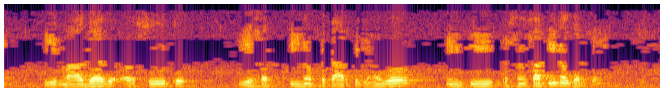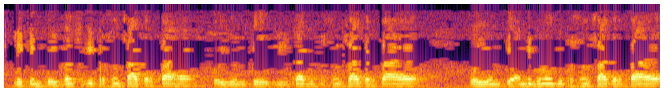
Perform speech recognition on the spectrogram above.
ये मागध और सूत, ये सब तीनों प्रकार के जो है वो इनकी प्रशंसा तीनों करते हैं। लेकिन कोई वंश की प्रशंसा करता है, कोई उनके वीरता की प्रशंसा करता है, कोई उनके अन्य गुणों की प्रशंसा करता है,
